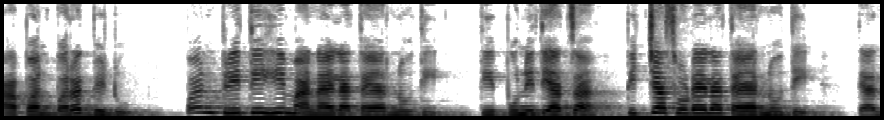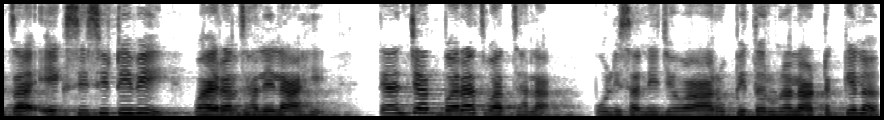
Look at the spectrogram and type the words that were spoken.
आपण परत भेटू. पण प्रीती ही मानायला तयार नव्हती. ती पुनीत याचा पिच्चा सोडायला तयार नव्हती. त्यांचा एक C C T V viral झालेला आहे. त्यांच्यात बराच वाद झाला. पोलिसांनी जेव्हा आरोपी तरुणाला अटक केलं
